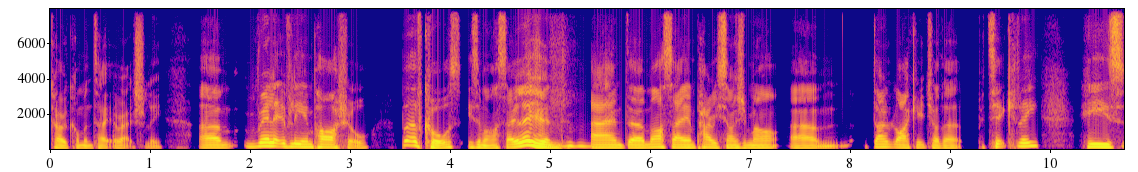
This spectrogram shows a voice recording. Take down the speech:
co-commentator actually. Um, relatively impartial, but of course he's a Marseille legend, and uh, Marseille and Paris Saint Germain um, don't like each other particularly. He's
